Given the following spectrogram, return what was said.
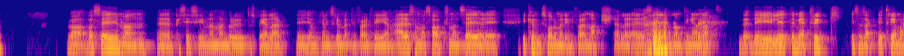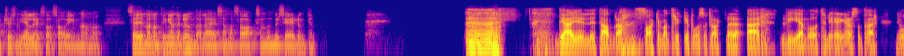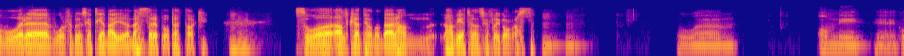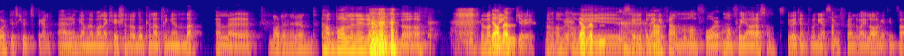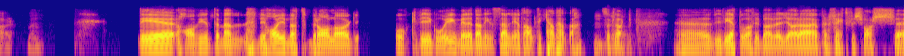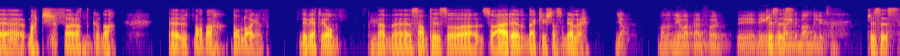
Vad, vad säger man eh, precis innan man går ut och spelar i omklädningsrummet inför ett VM? Är det samma sak som man säger i, i Kungsholmen inför en match eller det, säger man någonting annat? Det, det är ju lite mer tryck i som sagt, det är tre matcher som gäller sa, sa vi innan. Och säger man någonting annorlunda eller är det samma sak som under serielunken? Eh, det är ju lite andra saker man trycker på såklart när det är VM och turneringar och sånt där. Ja. Och vår, eh, vår förbundskapten är ju en mästare på peptalk. Mm. Så all cred till honom där. Han, han vet hur han ska få igång oss. Mm, mm. Och ehm, om ni eh, går till slutspel, är det den gamla vanliga klyschan då, då kan allting hända? Eller Bollen är rund. ja, bollen är rund och men vad Ja, men- tänker vi? Om, vi, om Ja, men- vi ser lite längre ja. fram om man, får, om man får göra sånt. Det vet jag inte vad ni har sagt själva i laget inför. Men, Det har vi ju inte, men vi har ju mött bra lag och vi går ju in med den inställningen att allting kan hända mm, såklart. Eh, Vi vet då att vi behöver göra en perfekt försvarsmatch för att Mm. kunna eh, utmana de lagen. Det vet vi om. Mm. Men eh, samtidigt så, så är det den där klyschan som gäller. Man, ni har varit där förr. Det, det är inte bara Precis. innebandy liksom. Precis.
